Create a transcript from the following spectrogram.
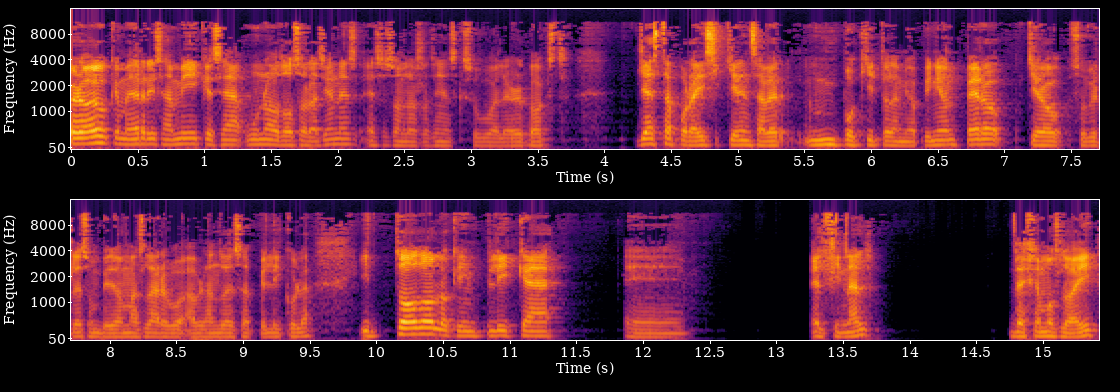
pero algo que me dé risa a mí, que sea una o dos oraciones. Esas son las reseñas que subo a Letterboxd. Ya está por ahí si quieren saber un poquito de mi opinión, pero quiero subirles un video más largo hablando de esa película y todo lo que implica eh, el final. Dejémoslo ahí.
